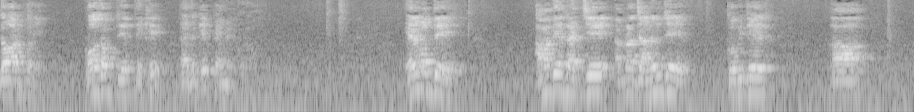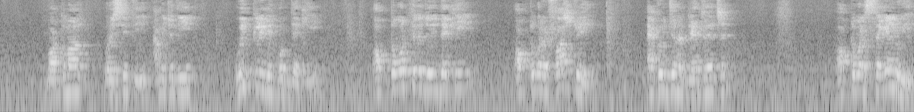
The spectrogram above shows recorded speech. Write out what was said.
দেওয়ার পরে কজ অফ ডেথ দেখে তাদেরকে পেমেন্ট করা হবে। এর মধ্যে আমাদের রাজ্যে আপনারা জানেন যে কোভিডের বর্তমান পরিস্থিতি, আমি যদি উইকলি রিপোর্ট দেখি, অক্টোবর থেকে যদি দেখি, অক্টোবরের ফার্স্ট উইক একুশ জনের ডেথ হয়েছে, অক্টোবরের সেকেন্ড উইক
